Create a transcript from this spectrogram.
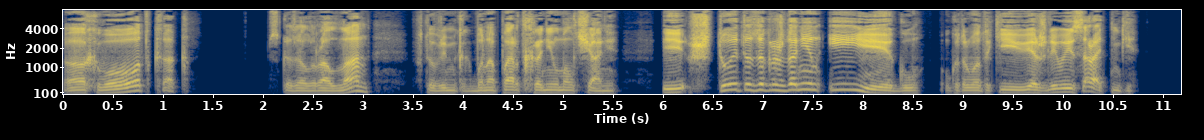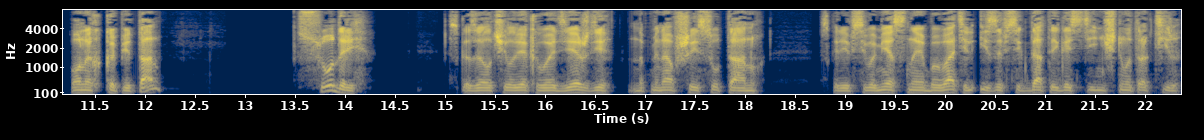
Ах, вот как! — сказал Роллан, в то время как Бонапарт хранил молчание. — И что это за гражданин Иегу, у которого такие вежливые соратники? Он их капитан? — Сударь, — сказал человек в одежде, напоминавший сутану, скорее всего, местный обыватель и завсегдатый гостиничного трактира.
